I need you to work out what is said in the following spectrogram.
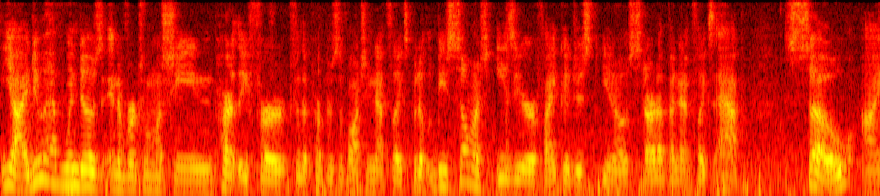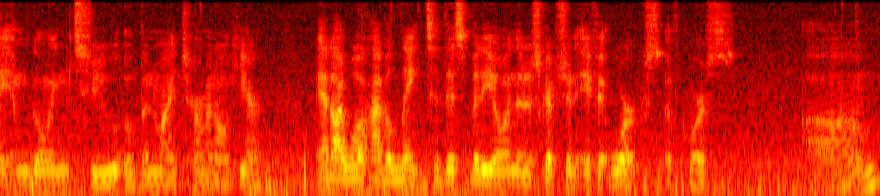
yeah, I do have Windows in a virtual machine, partly for, for the purpose of watching Netflix, but it would be so much easier if I could just, you know, start up a Netflix app. So, I am going to open my terminal here, and I will have a link to this video in the description if it works, of course. Um,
